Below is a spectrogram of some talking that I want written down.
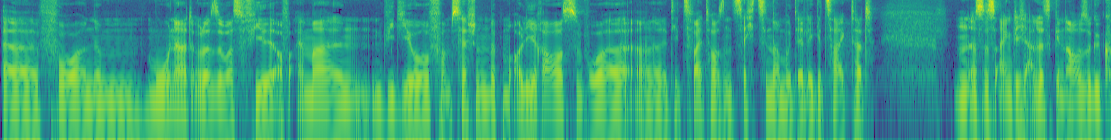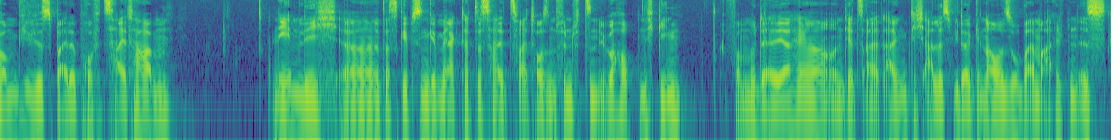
Äh, vor einem Monat oder sowas fiel auf einmal ein Video vom Session mit dem Olli raus, wo er äh, die 2016er Modelle gezeigt hat. Und es ist eigentlich alles genauso gekommen, wie wir es beide prophezeit haben. Nämlich, äh, dass Gibson gemerkt hat, dass halt 2015 überhaupt nicht ging vom Modell ja her und jetzt halt eigentlich alles wieder genauso beim Alten ist,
